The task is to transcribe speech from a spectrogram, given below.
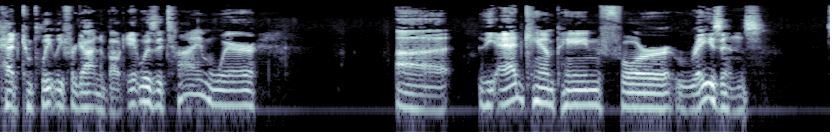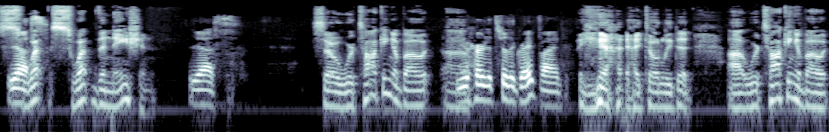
had completely forgotten about. It was a time where uh, the ad campaign for raisins Yes. swept swept the nation. Yes. So we're talking about. Uh, you heard it through the grapevine. Yeah, I totally did. Uh, we're talking about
